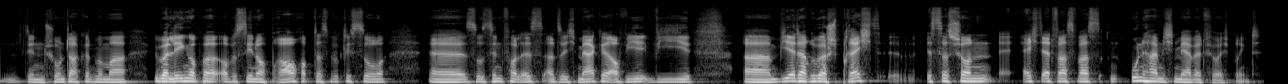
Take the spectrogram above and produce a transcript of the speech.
den Schontag könnten wir mal überlegen, ob, er, ob es den noch braucht, ob das wirklich so, äh, so sinnvoll ist. Also ich merke auch, wie, wie, äh, wie ihr darüber sprecht, ist das schon echt etwas, was einen unheimlichen Mehrwert für euch bringt.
